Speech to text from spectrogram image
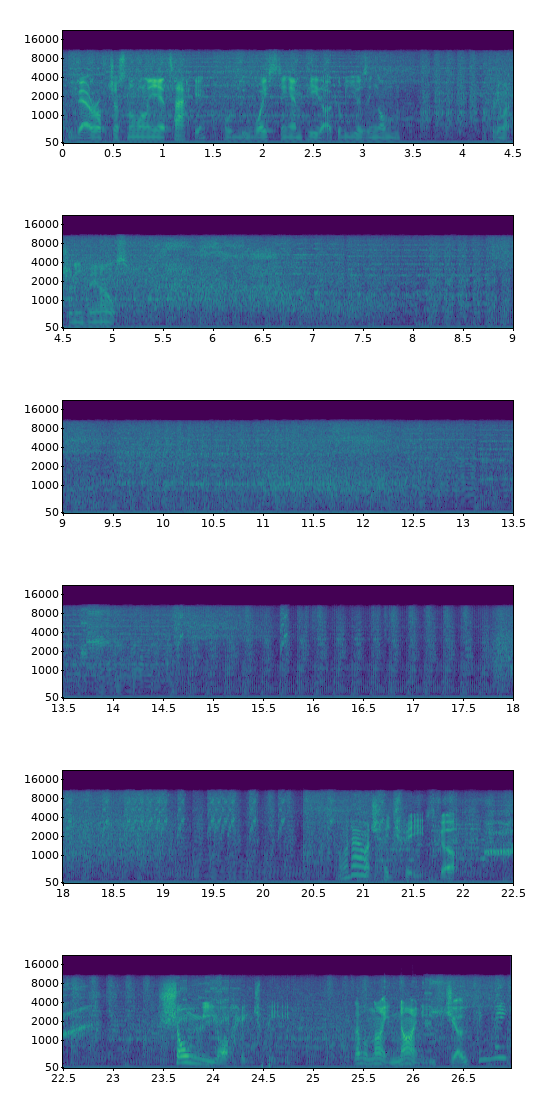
I'll be better off just normally attacking, or wasting MP that I could be using on pretty much anything else. I wonder how much HP he's got. Show me your HP. Level 99, are you joking me?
